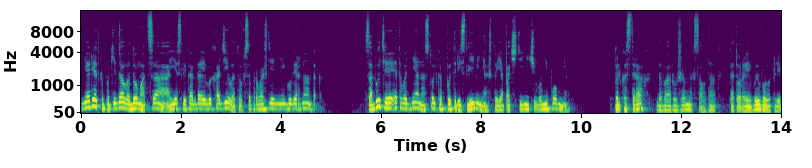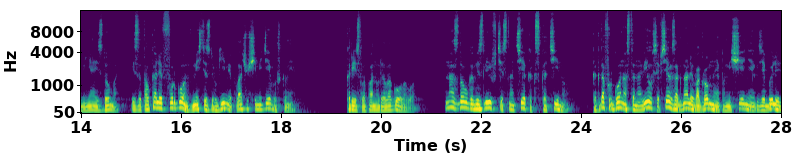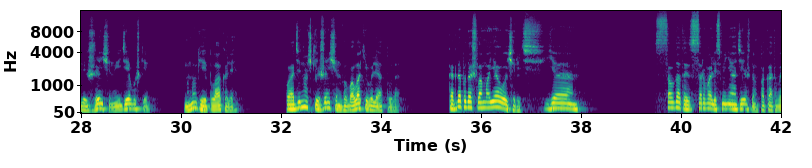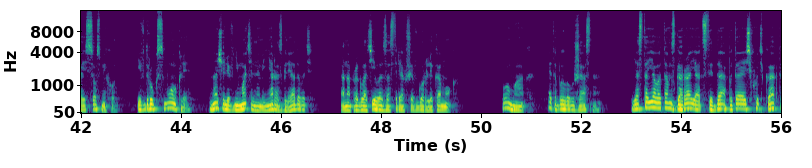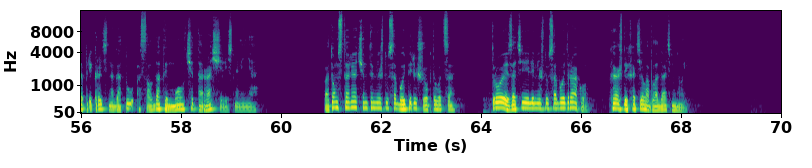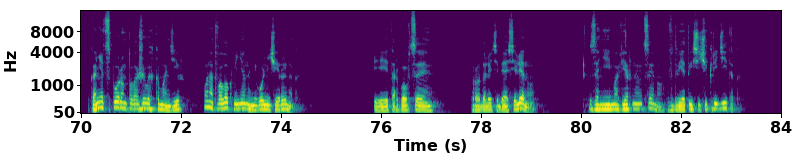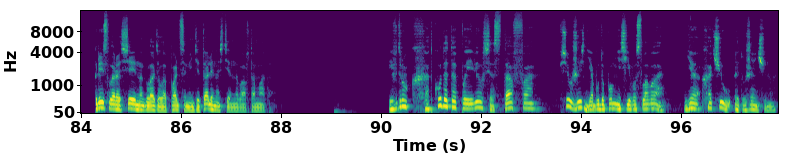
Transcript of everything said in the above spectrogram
Я редко покидала дом отца, а если когда и выходила, то в сопровождении гувернанток. События этого дня настолько потрясли меня, что я почти ничего не помню. Только страх до вооруженных солдат, которые выволокли меня из дома и затолкали в фургон вместе с другими плачущими девушками. Крисла понурила голову. Нас долго везли в тесноте, как скотину. Когда фургон остановился, всех загнали в огромное помещение, где были лишь женщины и девушки. Многие плакали. Поодиночке женщин выволакивали оттуда. Когда подошла моя очередь, я... Солдаты сорвали с меня одежду, покатываясь со смеху, и вдруг смолкли, начали внимательно меня разглядывать. Она проглотила застрявший в горле комок. О, маг, это было ужасно. Я стояла там, сгорая от стыда, пытаясь хоть как-то прикрыть наготу, а солдаты молча таращились на меня. Потом стали о чем-то между собой перешептываться. Трое затеяли между собой драку. Каждый хотел обладать мной. Конец спором положил их командир. Он отволок меня на невольничий рынок. «И торговцы продали тебя Селену?» За неимоверную цену, в две тысячи кредиток. Крисла рассеянно гладила пальцами детали настенного автомата. И вдруг откуда-то появился Стаффа. Всю жизнь я буду помнить его слова. «Я хочу эту женщину».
